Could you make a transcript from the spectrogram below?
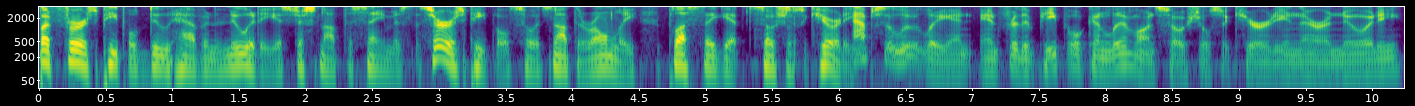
But FERS people do have an annuity. It's just not the same as the CSRS people, so it's not their only. Plus, they get Social Security. Absolutely. And, and for the people who can live on Social Security and their annuity,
